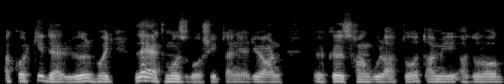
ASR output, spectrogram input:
akkor kiderül, hogy lehet mozgósítani egy olyan közhangulatot, ami a dolog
